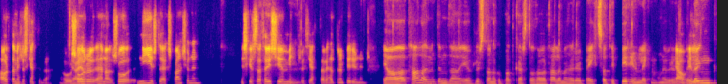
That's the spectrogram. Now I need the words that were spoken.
þá er þetta miklu skemmtilega og Já, svo eru hennar, svo nýjustu expansionin ég skilst að þau séu miklu þéttari heldur en byrjunin Já, það talaði mynd um það, ég hlusta á nokkuð podcast og það var talað um að þeir eru breytt svolítið í byrjun leiknum. Hún hefur verið svolítið löng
